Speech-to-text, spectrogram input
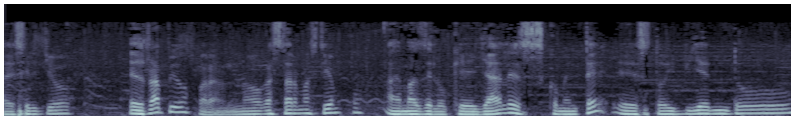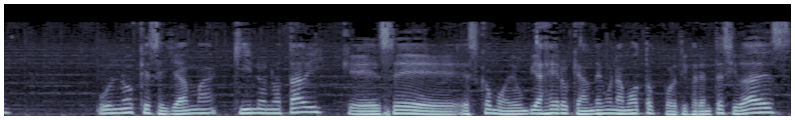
decir yo es rápido para no gastar más tiempo. Además de lo que ya les comenté, estoy viendo uno que se llama Kino Notabi, que es, eh, es como de un viajero que anda en una moto por diferentes ciudades,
